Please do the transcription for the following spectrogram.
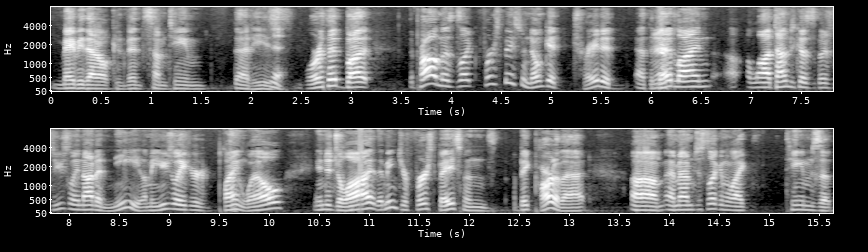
maybe that'll convince some team that he's Yeah. worth it. But the problem is, like first basemen don't get traded at the Yeah. deadline a, a lot of times because there's usually not a need. I mean, usually if you're playing well into July, that means your first baseman's a big part of that. Um, and I'm just looking like teams that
